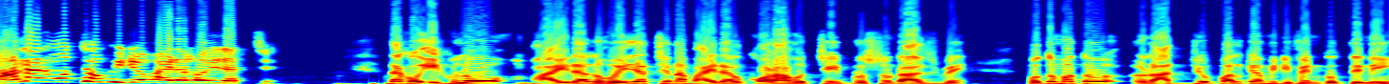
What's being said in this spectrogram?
থানার মধ্যেও ভিডিও ভাইরাল হয়ে যাচ্ছে। দেখো, এগুলো ভাইরাল হয়ে যাচ্ছে না ভাইরাল করা হচ্ছে, এই প্রশ্নটা আসবে। প্রথমত রাজ্যপালকে আমি ডিফেন্ড করতে নেই,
